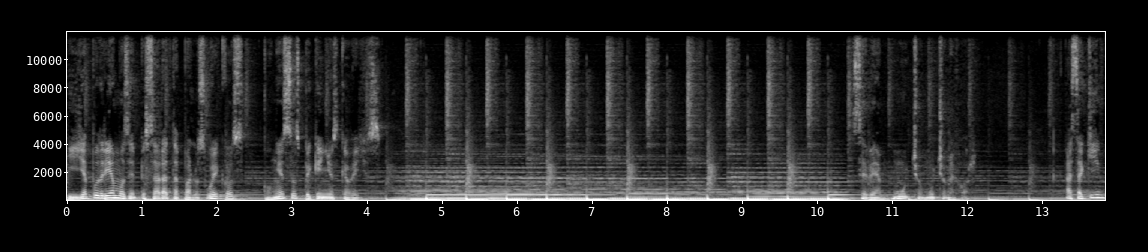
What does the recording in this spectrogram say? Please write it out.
Y ya podríamos empezar a tapar los huecos con esos pequeños cabellos. Se ve mucho mucho mejor. Hasta aquí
